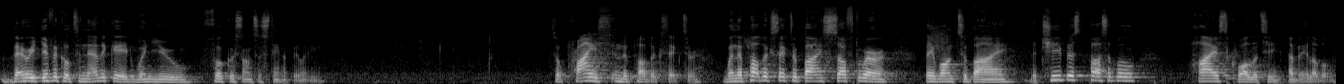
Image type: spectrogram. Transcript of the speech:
very difficult to navigate when you focus on sustainability. So, price in the public sector. When the public sector buys software, they want to buy the cheapest possible, highest quality available.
